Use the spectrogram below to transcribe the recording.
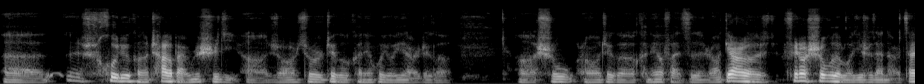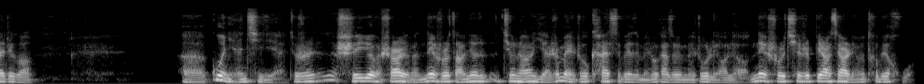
呃，汇率可能差个百分之十几啊，然后就是这个肯定会有一点这个呃失误，然后这个肯定要反思。然后第二个非常失误的逻辑是在哪？在这个。呃，过年期间就是十一月份、十二月份，那时候咱们就经常也是每周开 space，每周开 space，每周聊聊。那时候其实 B 二 C 二零特别火，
